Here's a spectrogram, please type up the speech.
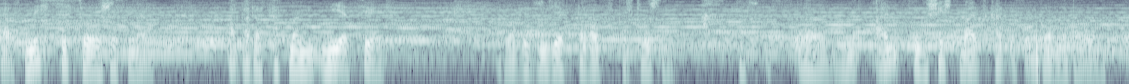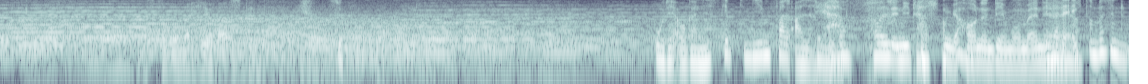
Da ist nichts Historisches mehr. Aber das hat man nie erzählt. Aber wir sind jetzt darauf gestoßen. Das ist äh, eine einzige Schicht Malzkat ist im Grunde da oben. Jetzt können wir mal hier rausgehen. Super. Oh, der Organist gibt in jedem Fall alles. Der oder? hat voll in die Tasten gehauen in dem Moment. Ich Ja, hatte ja. echt so ein bisschen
